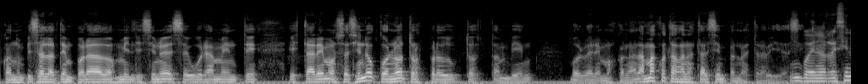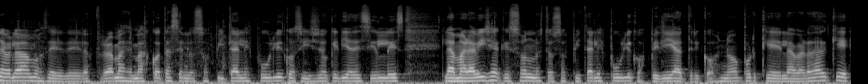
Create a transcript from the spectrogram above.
cuando empieza la temporada 2019, seguramente estaremos haciendo con otros productos también. Volveremos con las mascotas van a estar siempre en nuestra vida. Bueno, recién hablábamos de, de los programas de mascotas en los hospitales públicos y yo quería decirles la maravilla que son nuestros hospitales públicos pediátricos, ¿no? Porque la verdad que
